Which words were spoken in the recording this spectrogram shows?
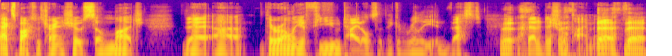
Xbox was trying to show so much that uh, there were only a few titles that they could really invest The- that additional time in. the the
